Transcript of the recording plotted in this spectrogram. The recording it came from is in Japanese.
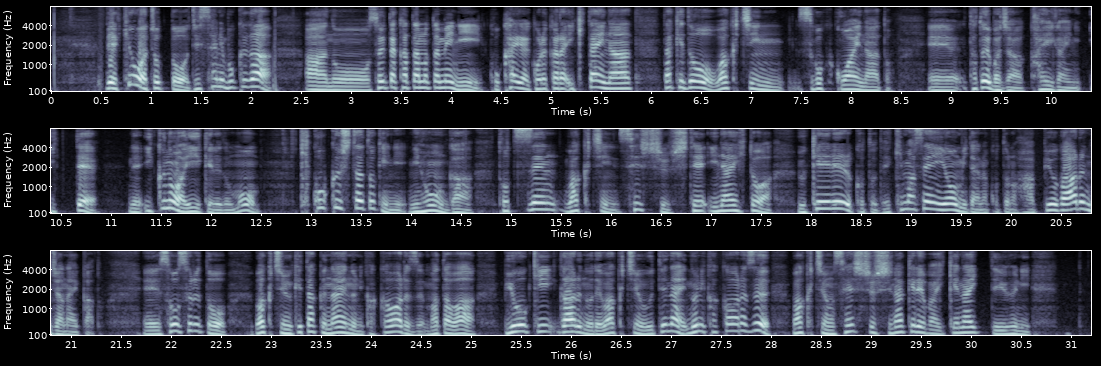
で、今日はちょっと実際に僕が、あの、そういった方のために、こう海外これから行きたいな、だけどワクチンすごく怖いなと。えー、例えばじゃあ海外に行って、ね、行くのはいいけれども、帰国した時に日本が突然ワクチン接種していない人は受け入れることできませんよ、みたいなことの発表があるんじゃないかと。えー、そうすると、ワクチン受けたくないのに関わらず、または病気があるのでワクチンを打てないのに関わらず、ワクチンを接種しなければいけないっていうふうに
